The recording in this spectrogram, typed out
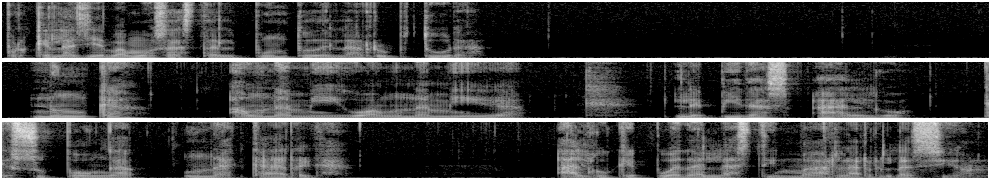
porque las llevamos hasta el punto de la ruptura. Nunca a un amigo a una amiga le pidas algo que suponga una carga, algo que pueda lastimar la relación.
